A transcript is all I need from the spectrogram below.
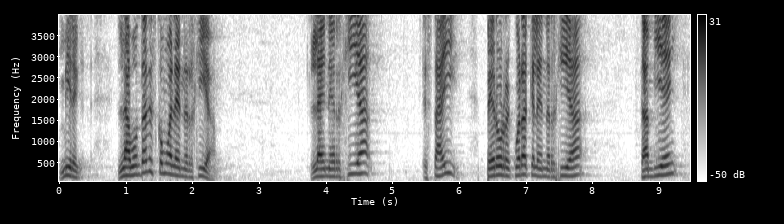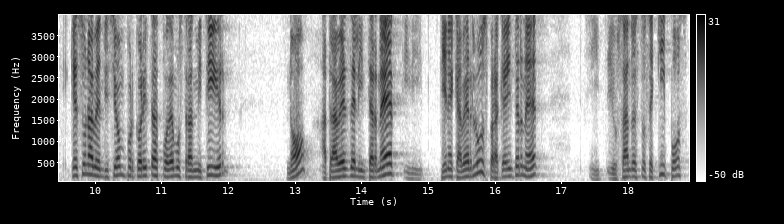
Miren, la bondad es como la energía. La energía está ahí, pero recuerda que la energía también, que es una bendición porque ahorita podemos transmitir, ¿no? A través del Internet y tiene que haber luz para que haya Internet y, usando estos equipos.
